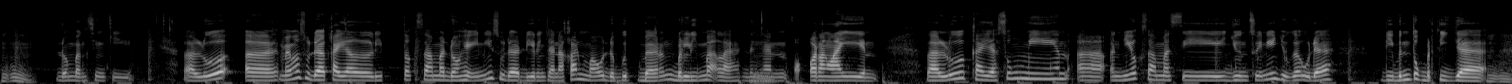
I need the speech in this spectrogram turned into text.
Mm-mm. Dombang Singki. Lalu eh, memang sudah kayak Litok sama Donghae ini sudah direncanakan mau debut bareng berlima lah dengan Hmm. orang lain. Lalu kayak Sungmin, uh, Eunhyuk sama si Junsu ini juga udah dibentuk bertiga. Mm-mm.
